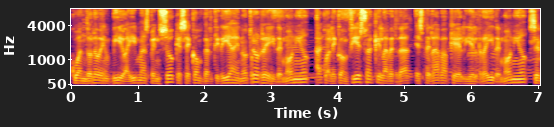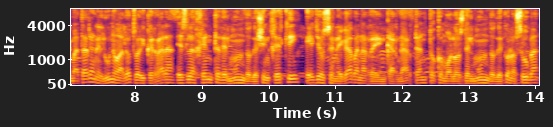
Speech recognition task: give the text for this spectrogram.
cuando lo envió ahí más pensó que se convertiría en otro rey demonio, Aqua le confiesa que la verdad esperaba que él y el rey demonio se mataran el uno al otro y que rara es la gente del mundo de Shinjeki, ellos se negaban a reencarnar tanto como los del mundo de Konosuba,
